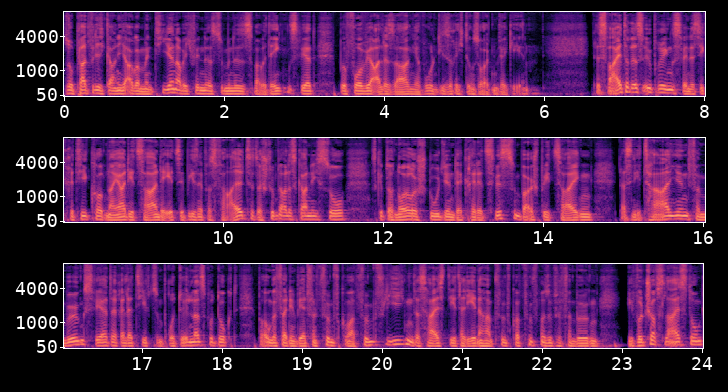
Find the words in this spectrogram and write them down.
So platt will ich gar nicht argumentieren, aber ich finde es zumindest mal bedenkenswert, bevor wir alle sagen, jawohl, in diese Richtung sollten wir gehen. Das Weitere ist übrigens, wenn es die Kritik kommt, naja, die Zahlen der EZB sind etwas veraltet, das stimmt alles gar nicht so. Es gibt auch neuere Studien der Credit Suisse zum Beispiel, die zeigen, dass in Italien Vermögenswerte relativ zum Bruttoinlandsprodukt bei ungefähr dem Wert von 5,5 liegen. Das heißt, die Italiener haben 5,5 mal so viel Vermögen wie Wirtschaftsleistung.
